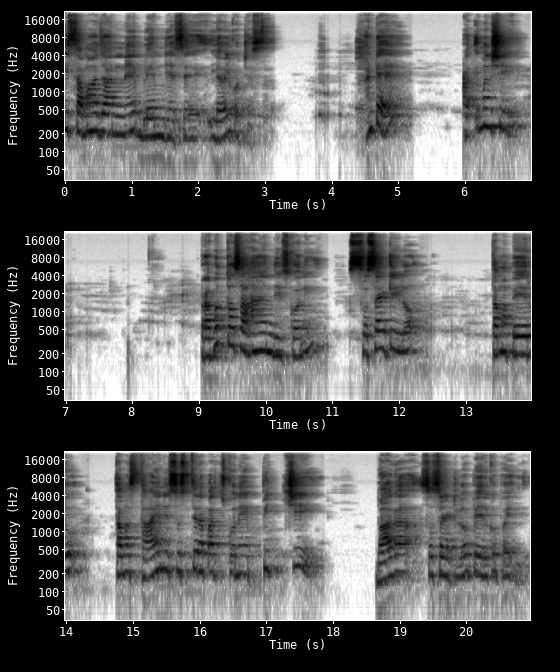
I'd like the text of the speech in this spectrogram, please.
ఈ సమాజాన్నే బ్లేమ్ చేసే లెవెల్కి వచ్చేస్తారు అంటే ప్రతి మనిషి ప్రభుత్వ సహాయం తీసుకొని సొసైటీలో తమ పేరు తమ స్థాయిని సుస్థిరపరచుకునే పిచ్చి బాగా సొసైటీలో పేరుకుపోయింది.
